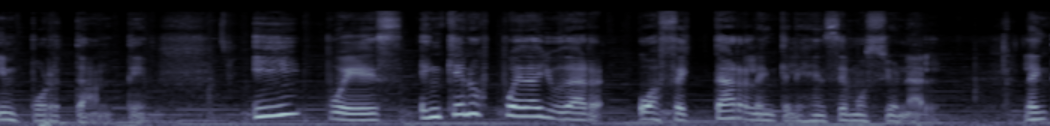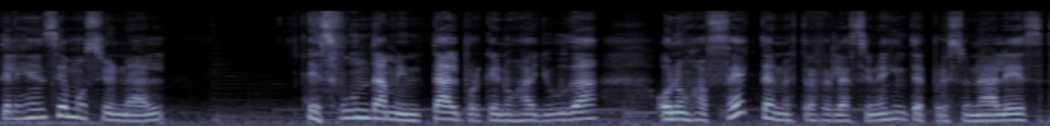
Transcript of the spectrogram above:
importante. Y pues, ¿en qué nos puede ayudar o afectar la inteligencia emocional? La inteligencia emocional es fundamental porque nos ayuda o nos afecta en nuestras relaciones interpersonales,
